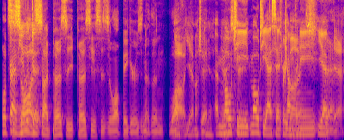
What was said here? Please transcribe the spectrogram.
What's Trav, the you looked size? at- So Perse- Perseus is a lot bigger, isn't it, than what? Oh, yeah, much bigger. a multi it's multi asset Three company. mines. Yeah. Yeah. Yeah,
